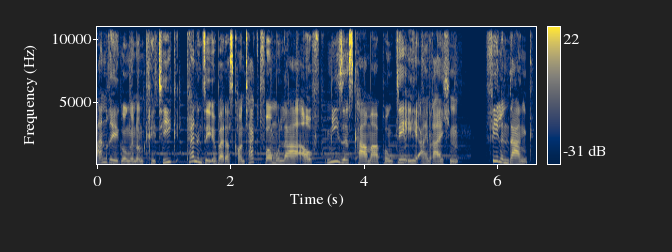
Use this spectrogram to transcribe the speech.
Anregungen und Kritik können Sie über das Kontaktformular auf miseskarma.de einreichen. Vielen Dank!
